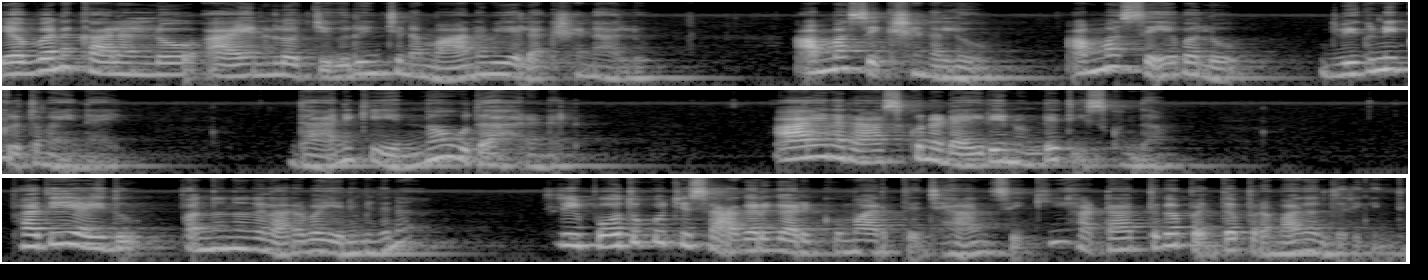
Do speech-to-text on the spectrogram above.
యవ్వన కాలంలో ఆయనలో చిగురించిన మానవీయ లక్షణాలు అమ్మ శిక్షణలో అమ్మ సేవలో ద్విగుణీకృతమైనాయి. దానికి ఎన్నో ఉదాహరణలు. ఆయన రాసుకున్న డైరీ నుండే తీసుకుందాం. పది ఐదు పంతొమ్మిది వందల అరవై ఎనిమిదిన శ్రీ పోతుకుచ్చి సాగర్ గారి కుమార్తె ఝాన్సీకి హఠాత్తుగా పెద్ద ప్రమాదం జరిగింది.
